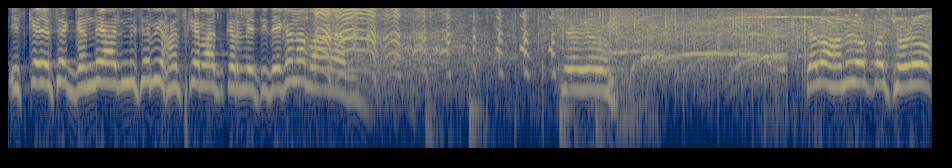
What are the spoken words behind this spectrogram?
इसके जैसे गंदे आदमी से भी हंस के बात कर लेती। देखा ना बाहर आप। चलो। चलो, हम लोग को छोड़ो।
